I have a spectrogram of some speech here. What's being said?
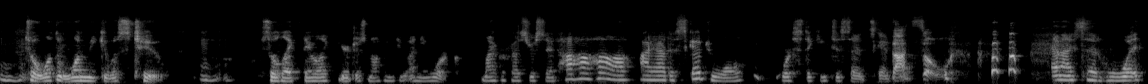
Mhm. so it wasn't one week, it was two. Mhm. So, like, they were like, you're just not going to do any work. My professor said, ha ha ha, I had a schedule. We're sticking to said schedule. That's so. And I said, What?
